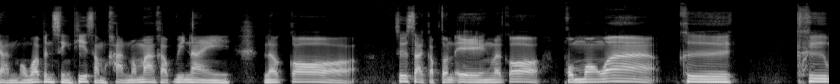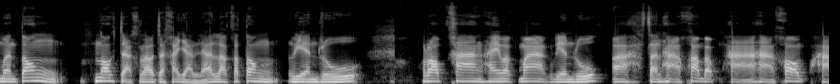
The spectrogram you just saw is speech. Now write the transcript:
ยัน ผมว่าเป็นสิ่งที่สำคัญมากๆครับวินัย แล้วก็ซื่อสัตย์กับตนเอง แล้วก็ ผมมองว่าคือคือมันต้องนอกจากเราจะขยันแล้ว เราก็ต้องเรียนรู้รอบข้างให้มาก ๆ เรียนรู้อะสรรหาความแบบหาหาข้อหา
